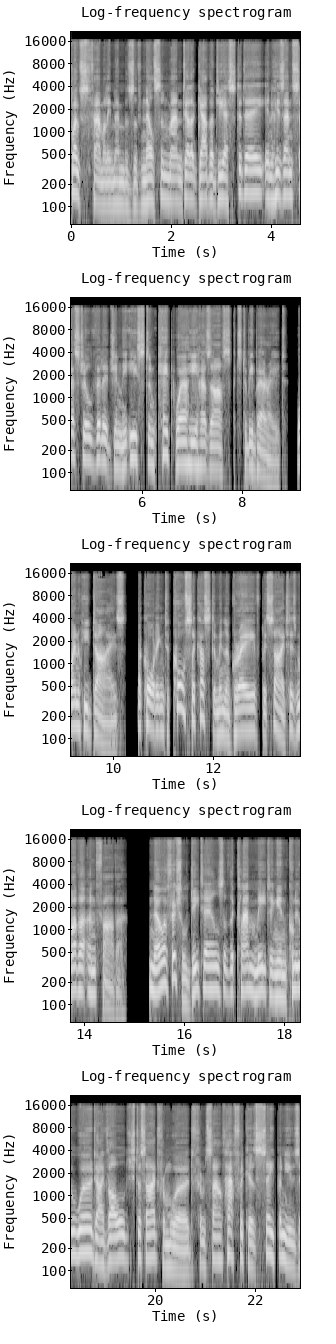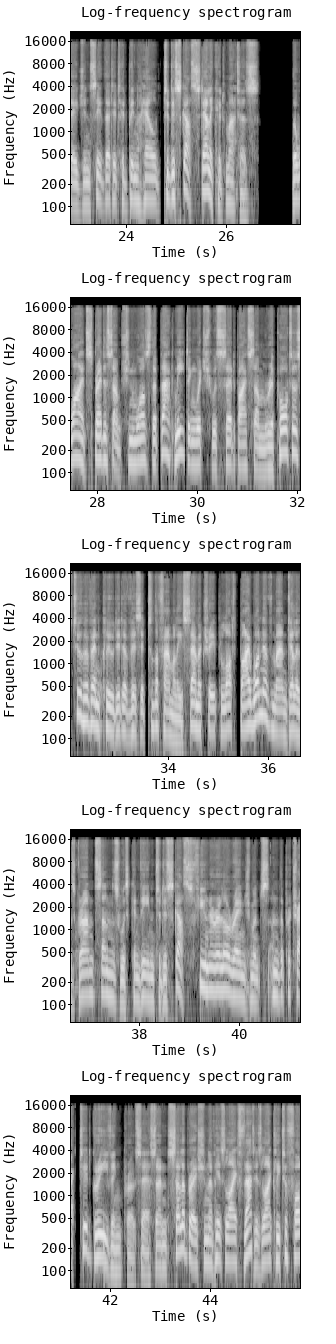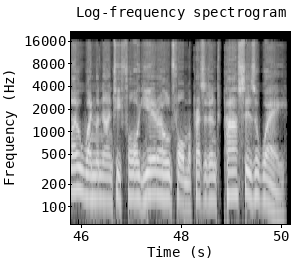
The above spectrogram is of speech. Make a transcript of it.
close family members of Nelson Mandela gathered yesterday in his ancestral village in the Eastern Cape where he has asked to be buried, when he dies, according to Xhosa custom in a grave beside his mother and father. No official details of the clan meeting in Qunu were divulged aside from word from South Africa's SAPA news agency that it had been held to discuss delicate matters. The widespread assumption was that that meeting which was said by some reporters to have included a visit to the family cemetery plot by one of Mandela's grandsons was convened to discuss funeral arrangements and the protracted grieving process and celebration of his life that is likely to follow when the 94-year-old former president passes away.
